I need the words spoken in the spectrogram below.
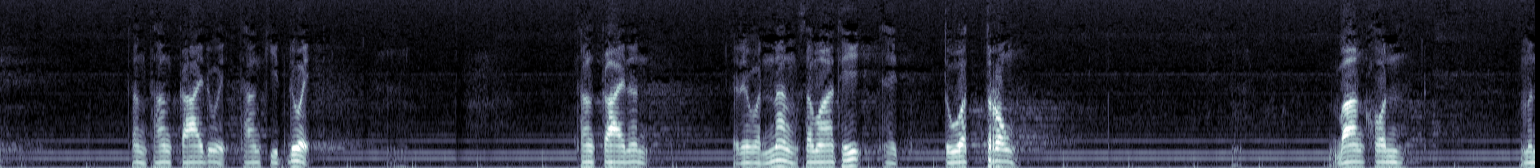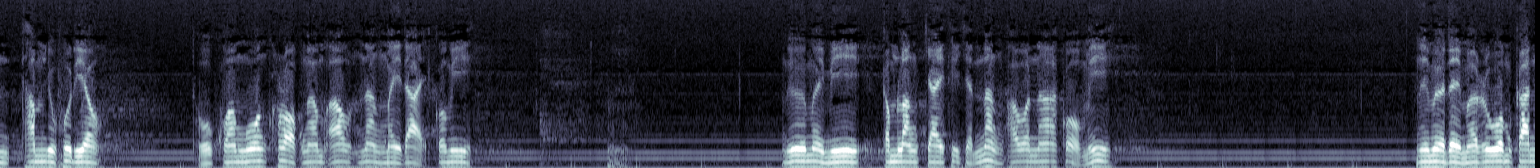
ทั้งทางกายด้วย ทางจิตด้วย ทางกายนั้นเรียกว่านั่งสมาธิให้ตัวตรง บางคนมันทำอยู่ผู้เดียว ถูกความง่วงครอบงำเอานั่งไม่ได้ก็มี หรือไม่มีกำลังใจที่จะนั่งภาวนาก็มีในเมื่อได้มารวมกัน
